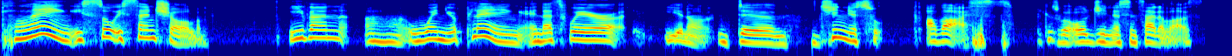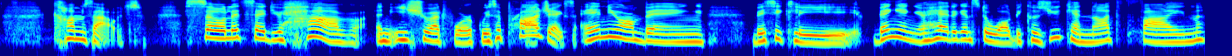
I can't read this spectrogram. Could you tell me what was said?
Playing is so essential even uh, when you're playing and that's where you know the genius of us, because we're all genius inside of us, comes out. So let's say you have an issue at work with a project and you are being basically banging your head against the wall because you cannot find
